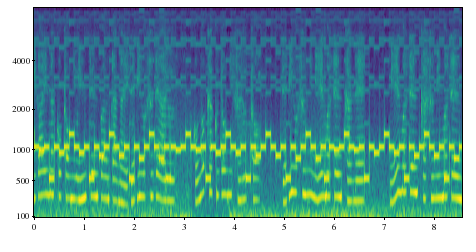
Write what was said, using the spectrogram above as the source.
意外なことにウィン鍵盤がないゼビウスである。この角度にすると、ゼビウスに見えませんかね見えませんかすみません。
